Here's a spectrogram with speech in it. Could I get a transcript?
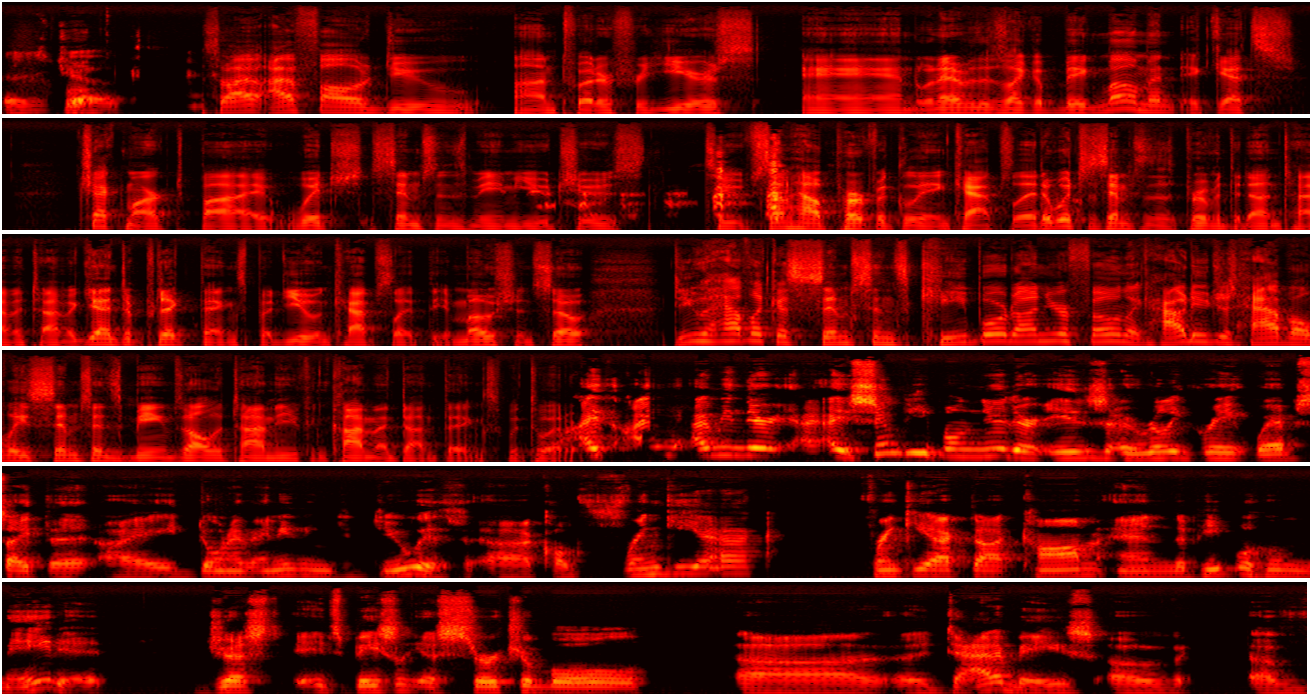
those jokes. Well, so I, I've followed you on Twitter for years, and whenever there's like a big moment, it gets checkmarked by which Simpsons meme you choose to somehow perfectly encapsulate it, which The Simpsons has proven to done time and time again to predict things, but you encapsulate the emotion. So, do you have like a Simpsons keyboard on your phone? Like, how do you just have all these Simpsons memes all the time that you can comment on things with Twitter? I, I, I mean, there. I assume people knew there is a really great website that I don't have anything to do with uh, called Frinkiac frinkiac.com and the people who made it just it's basically a searchable uh, database of of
